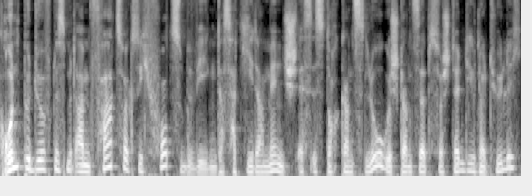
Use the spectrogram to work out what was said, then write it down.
Grundbedürfnis, mit einem Fahrzeug sich fortzubewegen, das hat jeder Mensch. Es ist doch ganz logisch, ganz selbstverständlich und natürlich,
